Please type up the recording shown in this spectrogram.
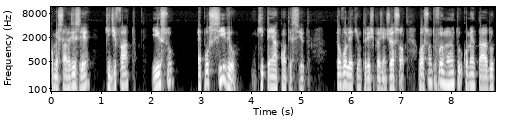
começaram a dizer que, de fato, isso é possível que tenha acontecido. Então vou ler aqui um trecho para a gente, olha só. O assunto foi muito comentado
